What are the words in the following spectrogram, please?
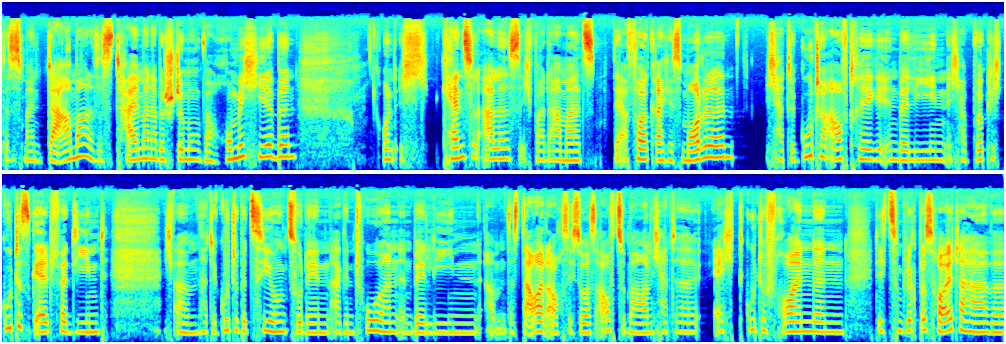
das ist mein Dharma, das ist Teil meiner Bestimmung, warum ich hier bin. Und ich cancel alles. Ich war damals der erfolgreiches Model ich hatte gute Aufträge in Berlin, ich habe wirklich gutes Geld verdient, ich ähm, hatte gute Beziehungen zu den Agenturen in Berlin. Ähm, das dauert auch, sich sowas aufzubauen. Ich hatte echt gute Freundinnen, die ich zum Glück bis heute habe.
